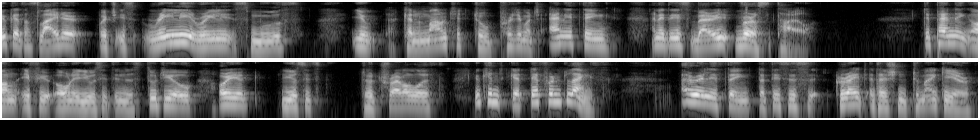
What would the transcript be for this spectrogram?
you get a slider which is really really smooth, you can mount it to pretty much anything and it is very versatile. Depending on if you only use it in the studio or you use it to travel with, you can get different lengths. I really think that this is a great addition to my gear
